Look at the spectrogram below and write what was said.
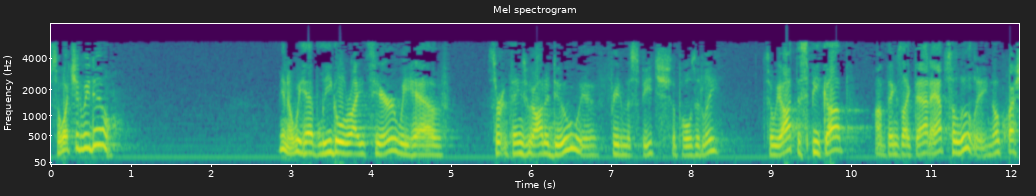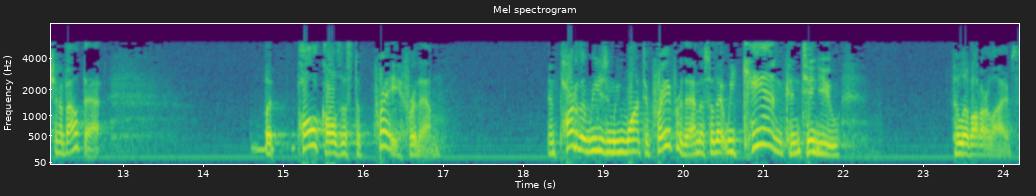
So what should we do? You know, we have legal rights here. We have certain things we ought to do. We have freedom of speech, supposedly. So we ought to speak up on things like that. Absolutely. No question about that. But Paul calls us to pray for them. And part of the reason we want to pray for them is so that we can continue to live out our lives.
